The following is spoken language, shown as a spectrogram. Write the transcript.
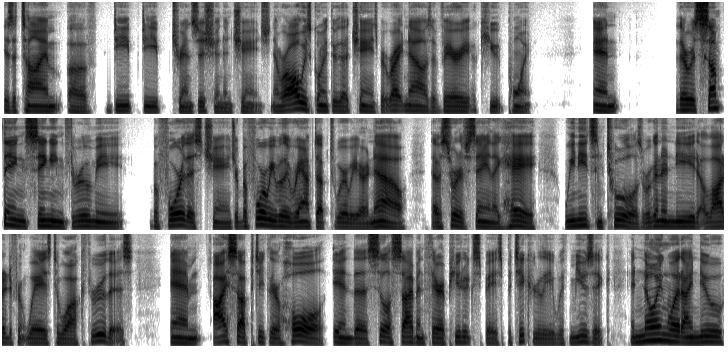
is a time of deep, deep transition and change. Now, we're always going through that change, but right now is a very acute point. And there was something singing through me before this change or before we really ramped up to where we are now that was sort of saying, like, hey, we need some tools. We're going to need a lot of different ways to walk through this. And I saw a particular hole in the psilocybin therapeutic space, particularly with music. And knowing what I knew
